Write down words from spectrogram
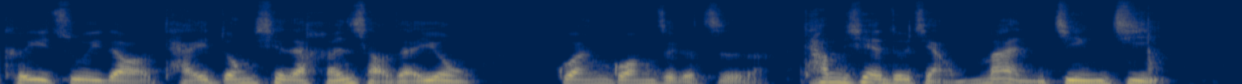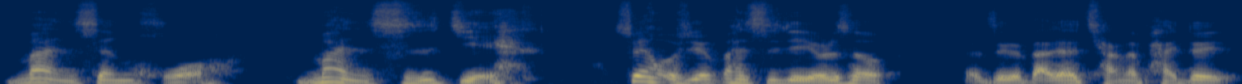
可以注意到，台东现在很少在用“观光”这个字了，他们现在都讲慢经济、慢生活、慢时节。虽然我觉得慢时节有的时候，呃，这个大家抢着排队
